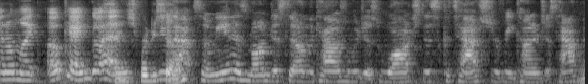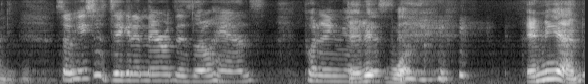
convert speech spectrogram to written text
And I'm like, okay, go ahead. Seems pretty do sound. that. So me and his mom just sit on the couch and we just watch this catastrophe kind of just happen. Mm-hmm. So he's just digging in there with his little hands, putting. in Did it this- work? In the end,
